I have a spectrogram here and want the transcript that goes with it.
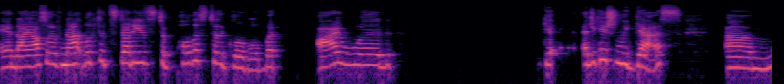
and I also have not looked at studies to pull this to the global, but I would get educationally guess um,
